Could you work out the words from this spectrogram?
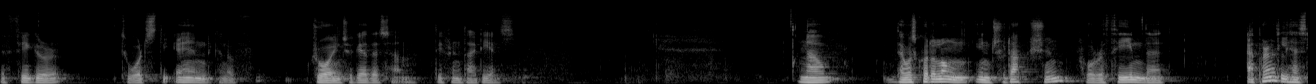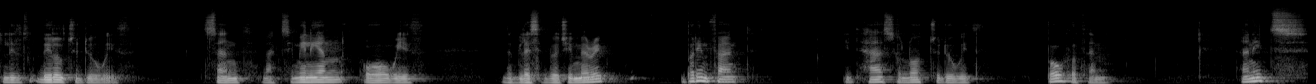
the figure towards the end, kind of drawing together some different ideas. Now, there was quite a long introduction for a theme that apparently has little, little to do with Saint Maximilian or with the Blessed Virgin Mary, but in fact, it has a lot to do with both of them. And it's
